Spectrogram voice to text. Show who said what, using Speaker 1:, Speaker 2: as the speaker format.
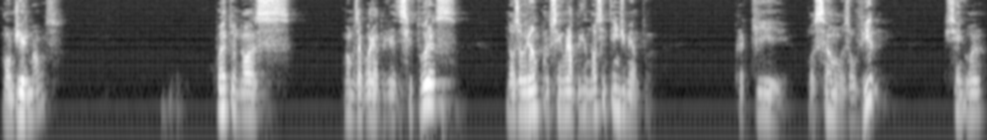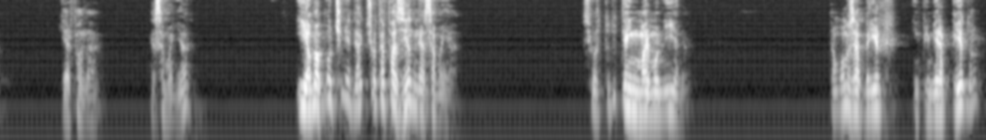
Speaker 1: Bom dia, irmãos. Enquanto nós vamos agora abrir as Escrituras, nós oramos para o Senhor abrir o nosso entendimento, para que possamos ouvir o que o Senhor quer falar nessa manhã. E é uma continuidade que o Senhor está fazendo nessa manhã. O Senhor tudo tem uma harmonia, né? Então vamos abrir em 1 Pedro,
